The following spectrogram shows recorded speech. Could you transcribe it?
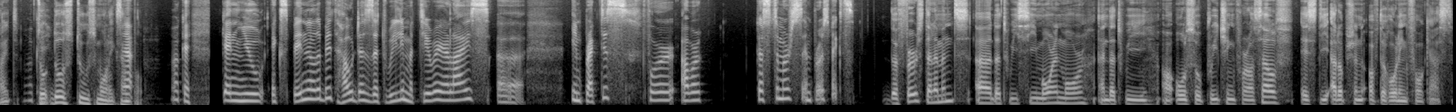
right? Okay. So those two small examples. Yeah. Okay. Can you explain a little bit how does that really materialize uh, in practice for our customers and prospects? The first element uh, that we see more and more, and that we are also preaching for ourselves, is the adoption of the rolling forecast.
